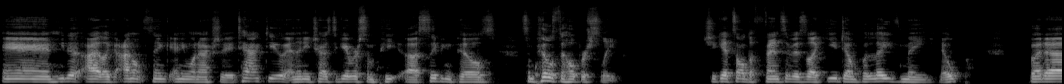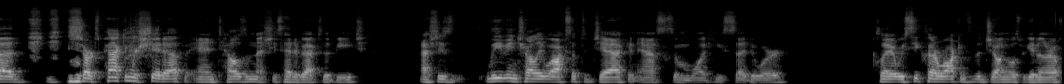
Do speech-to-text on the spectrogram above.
and he, I like, I don't think anyone actually attacked you. And then he tries to give her some pe- uh, sleeping pills, some pills to help her sleep. She gets all defensive, is like, "You don't believe me, nope." But uh, she starts packing her shit up and tells him that she's headed back to the beach. As she's leaving, Charlie walks up to Jack and asks him what he said to her. Claire, we see Claire walk into the jungles. we get another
